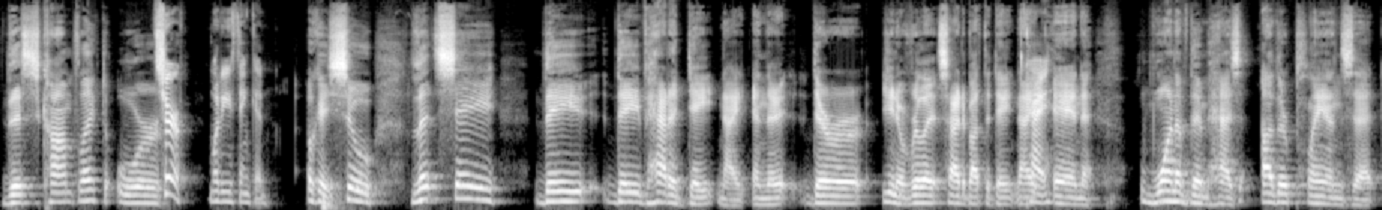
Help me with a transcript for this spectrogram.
this conflict or sure. What are you thinking? Okay, so let's say they they've had a date night and they they're you know really excited about the date night Okay. and one of them has other plans that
